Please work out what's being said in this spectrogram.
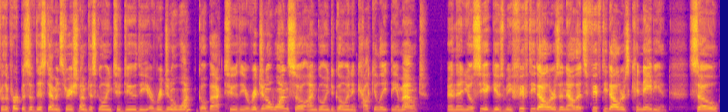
For the purpose of this demonstration, I'm just going to do the original one. Go back to the original one. So I'm going to go in and calculate the amount. And then you'll see it gives me $50. And now that's $50 Canadian. So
